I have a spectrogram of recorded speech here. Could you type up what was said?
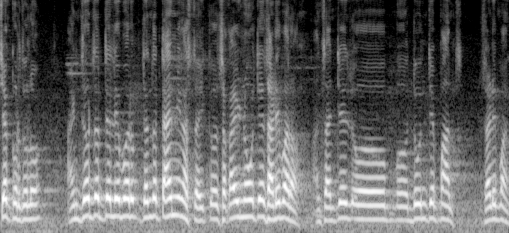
चॅक करतलो. आनी जर जर ते लेबर तेंचो टायमींग आसता एक सकाळी णव ते साडे बारा आनी सांजचे दोन ते पांच साडे पांच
